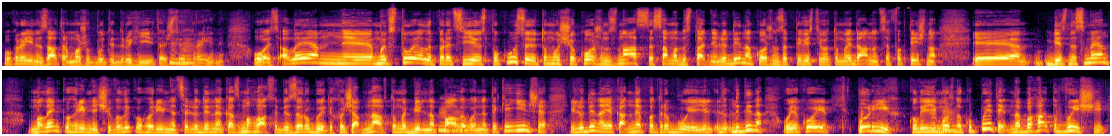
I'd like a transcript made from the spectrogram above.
України, завтра може бути в другій точці України. Ось, але е, ми встояли перед цією спокусою, тому що кожен з нас це самодостатня людина, кожен з активістів автомайдану це фактично е, бізнесмен маленького рівня чи великого рівня. Це людина, яка змогла собі заробити, хоча б на автомобіль, на паливо і на таке інше, і людина, яка не потребує, людина, у якої поріг, коли її можна купити, набагато вищий,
